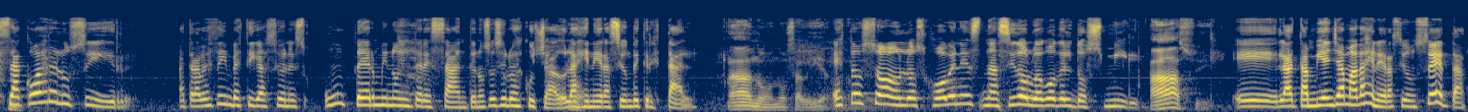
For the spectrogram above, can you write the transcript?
sacó a relucir a través de investigaciones un término interesante, no sé si lo has escuchado, la generación de cristal. Ah, no, no sabía. Estos son los jóvenes nacidos luego del 2000. Ah, sí. Eh, la también llamada generación Z.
